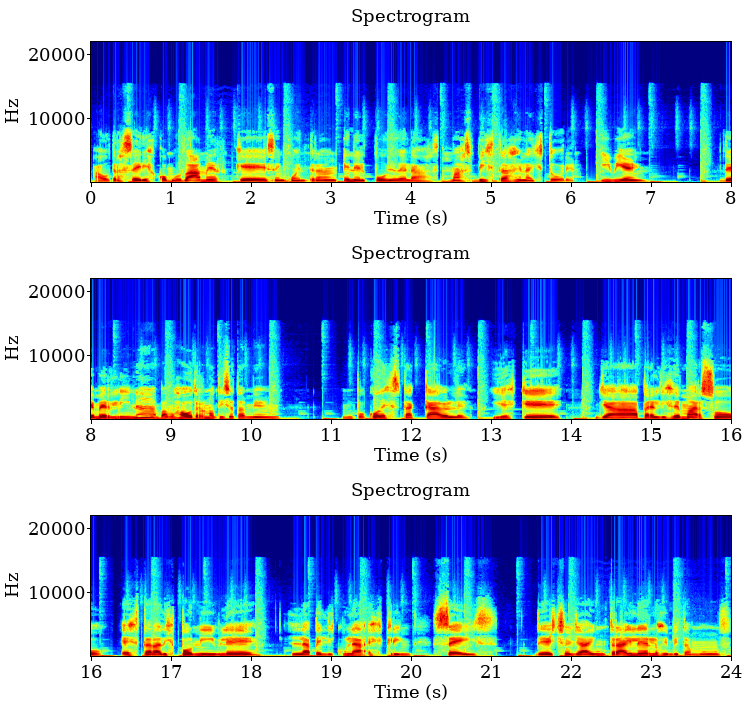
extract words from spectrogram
a otras series como Dahmer, que se encuentran en el podio de las más vistas en la historia. Y bien, de Merlina vamos a otra noticia también un poco destacable, y es que ya para el 10 de marzo estará disponible la película Scream 6. De hecho ya hay un tráiler, los invitamos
